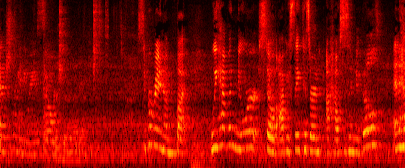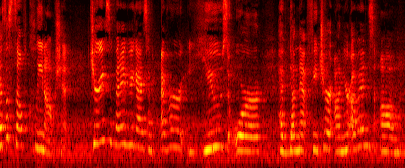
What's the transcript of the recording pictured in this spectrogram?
eventually anyway, so. For sure, I got you. super random, but we have a newer stove, obviously, because our our house is a new build, and it has a self clean option. Curious if any of you guys have ever used or have done that feature on your ovens, um,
